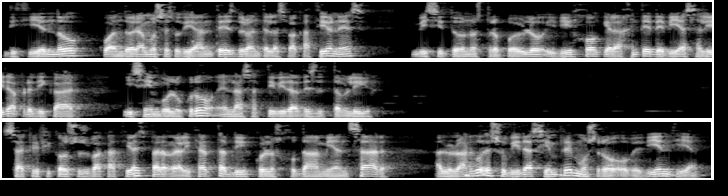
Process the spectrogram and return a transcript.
diciendo, cuando éramos estudiantes durante las vacaciones, visitó nuestro pueblo y dijo que la gente debía salir a predicar y se involucró en las actividades de Tabligh. Sacrificó sus vacaciones para realizar Tabligh con los Judam y Ansar. A lo largo de su vida siempre mostró obediencia.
